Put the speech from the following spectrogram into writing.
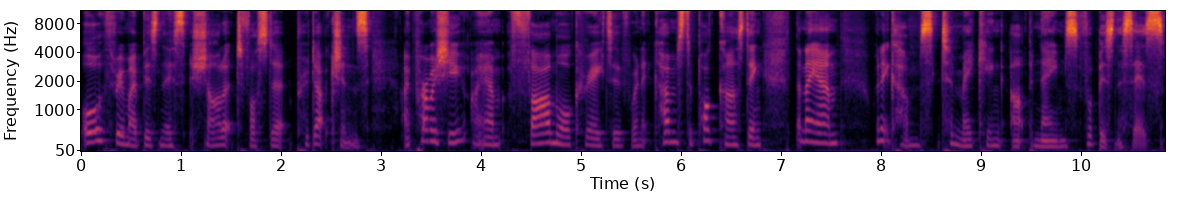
all through my business, Charlotte Foster Productions. I promise you, I am far more creative when it comes to podcasting than I am when it comes to making up names for businesses.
